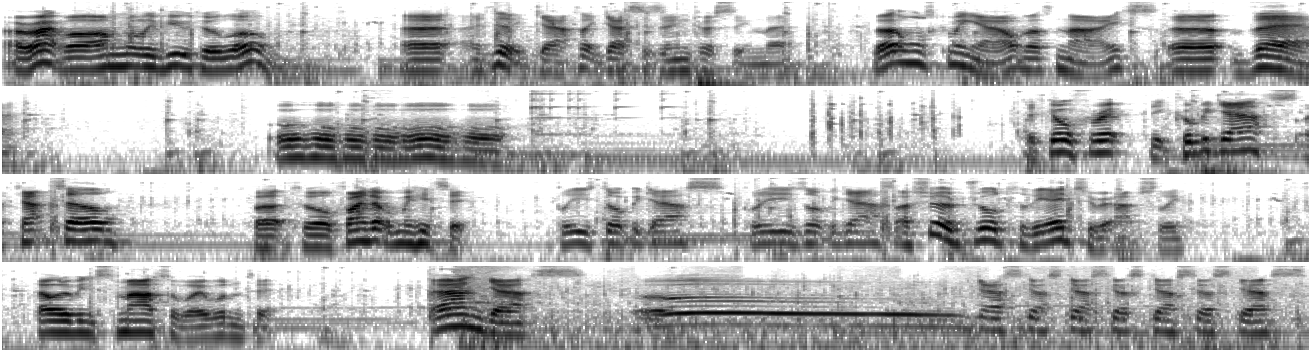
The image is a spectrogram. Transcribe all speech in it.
Alright, well, I'm going to leave you two alone. Uh, I that gas. That gas is interesting there. That one's coming out. That's nice. Uh, there. Oh, ho, ho, ho, ho, ho. Let's go for it. It could be gas. I can't tell. But we'll find out when we hit it. Please don't be gas. Please don't be gas. I should have drilled to the edge of it, actually. That would have been smarter way, wouldn't it? And gas. Oh, gas, gas, gas, gas, gas, gas, gas.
